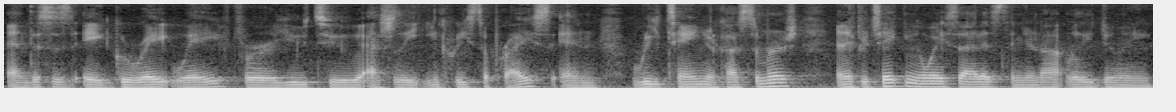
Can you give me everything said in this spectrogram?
And this is a great way for you to actually increase the price and retain your customers. And if you're taking away status, then you're not really doing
